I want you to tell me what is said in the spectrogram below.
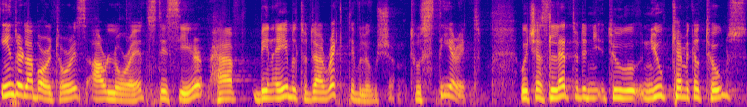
In their laboratories, our laureates this year have been able to direct evolution, to steer it, which has led to, the, to new chemical tools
